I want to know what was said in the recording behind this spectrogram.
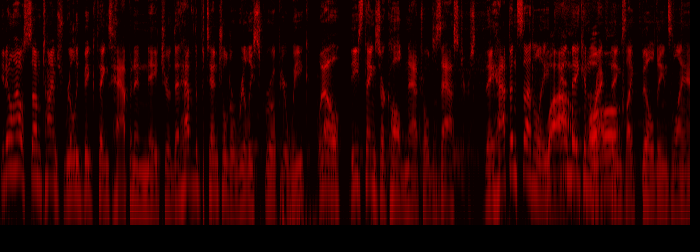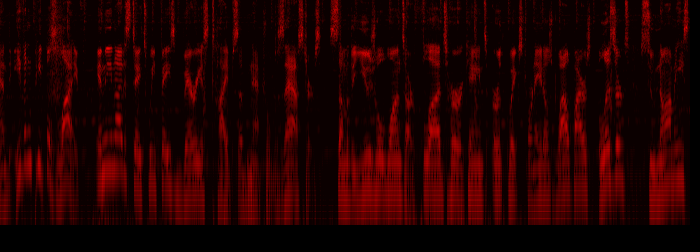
You know how sometimes really big things happen in nature that have the potential to really screw up your week? Well, these things are called natural disasters. They happen suddenly, wow. and they can wreck things like buildings, land, even people's life. In the United States, we face various types of natural disasters. Some of the usual ones are floods, hurricanes, earthquakes, tornadoes, wildfires, blizzards, tsunamis,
